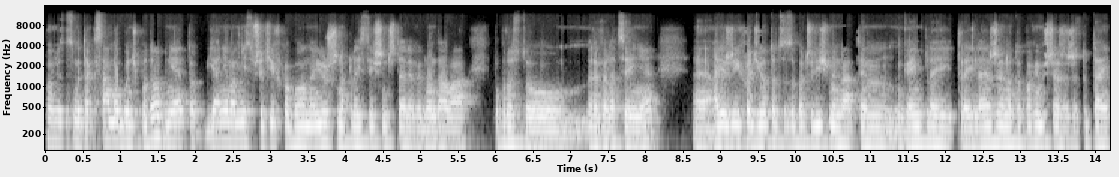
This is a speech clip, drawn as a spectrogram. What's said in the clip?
powiedzmy tak samo bądź podobnie, to ja nie mam nic przeciwko, bo ona już na PlayStation 4 wyglądała po prostu rewelacyjnie. E, a jeżeli chodzi o to, co zobaczyliśmy na tym gameplay trailerze, no to powiem szczerze, że tutaj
